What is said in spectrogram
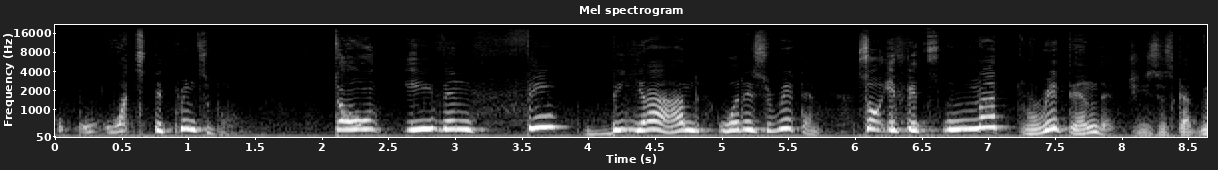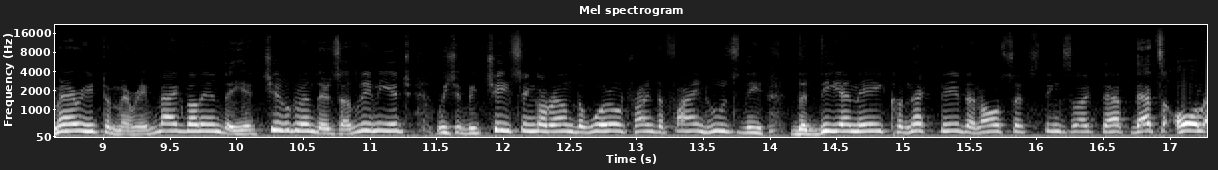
What's the principle? Don't even think beyond what is written. So if it's not written that Jesus got married to Mary Magdalene, they had children, there's a lineage, we should be chasing around the world trying to find who's the, the DNA connected and all such things like that. That's all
